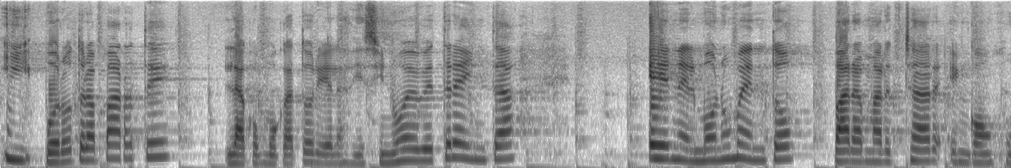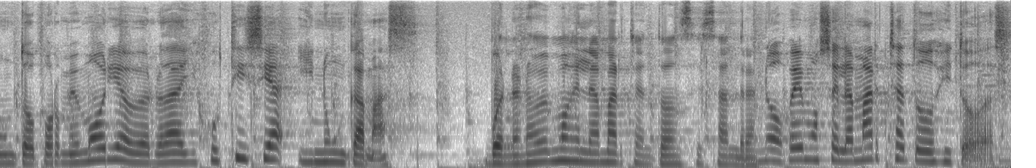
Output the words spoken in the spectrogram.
Y por otra parte, la convocatoria a las 19.30 en el monumento para marchar en conjunto por memoria, verdad y justicia y nunca más. Bueno, nos vemos en la marcha entonces, Sandra. Nos vemos en la marcha todos y todas.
